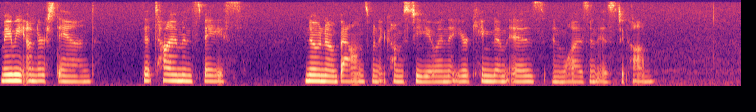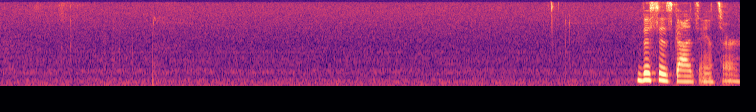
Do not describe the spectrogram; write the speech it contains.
May we understand that time and space know no bounds when it comes to you and that your kingdom is and was and is to come. This is God's answer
